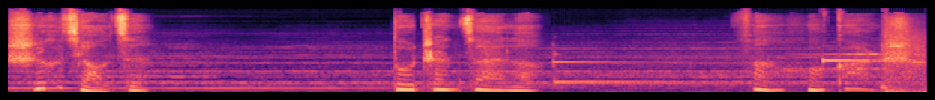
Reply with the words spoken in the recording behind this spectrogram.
十个饺子都粘在了饭盒盖上。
